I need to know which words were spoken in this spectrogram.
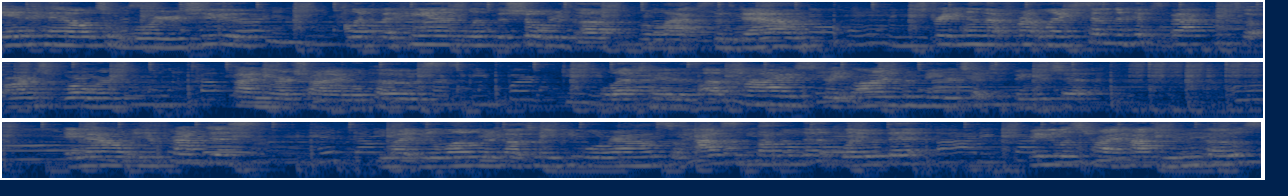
Inhale to warrior two. Flip the hands, lift the shoulders up, relax them down. Straighten in that front leg, send the hips back, reach the arms forward. Finding our triangle pose. Left hand is up high, straight line from fingertip to fingertip. And now in your practice, you might be alone, there's not too many people around, so have some fun with it, play with it. Maybe let's try a half moon pose.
